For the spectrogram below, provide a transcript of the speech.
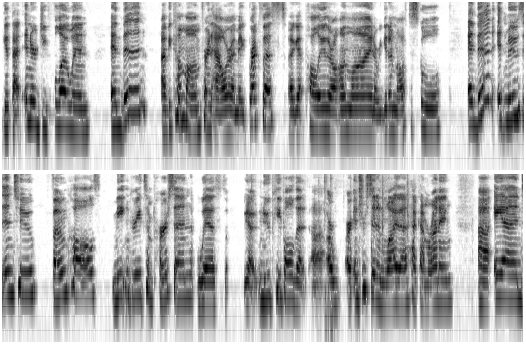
get that energy flowing. And then I become mom for an hour. I make breakfast. I get Paul either online or we get him off to school. And then it moves into phone calls, meet and greets in person with you know new people that uh, are are interested in why the heck I'm running. Uh, and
